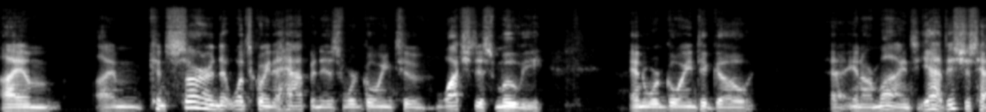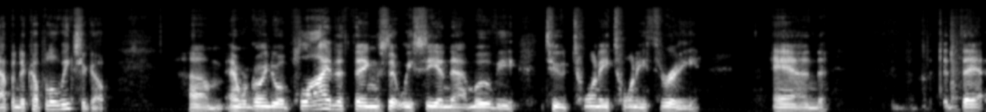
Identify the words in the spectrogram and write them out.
I am I'm concerned that what's going to happen is we're going to watch this movie and we're going to go uh, in our minds, yeah, this just happened a couple of weeks ago. Um, and we're going to apply the things that we see in that movie to 2023. And that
